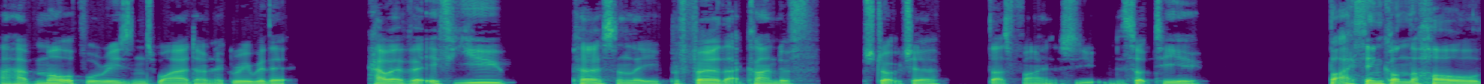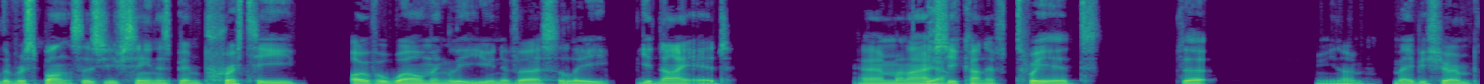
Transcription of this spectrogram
I have multiple reasons why I don't agree with it. However, if you personally prefer that kind of structure, that's fine. It's, it's up to you. But I think on the whole, the response, as you've seen, has been pretty overwhelmingly universally united. Um, and I Yeah. actually kind of tweeted that, you know, maybe Fioren-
